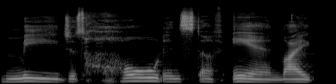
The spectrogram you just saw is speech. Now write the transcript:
me just holding stuff in. Like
